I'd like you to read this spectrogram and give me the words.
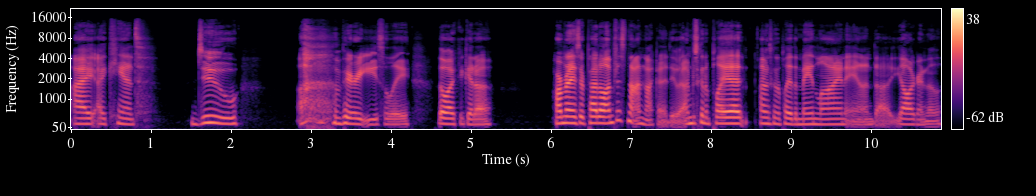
I I can't do very easily, though I could get a harmonizer pedal. I'm just not. I'm not gonna do it. I'm just gonna play it. I'm just gonna play the main line, and uh, y'all are gonna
